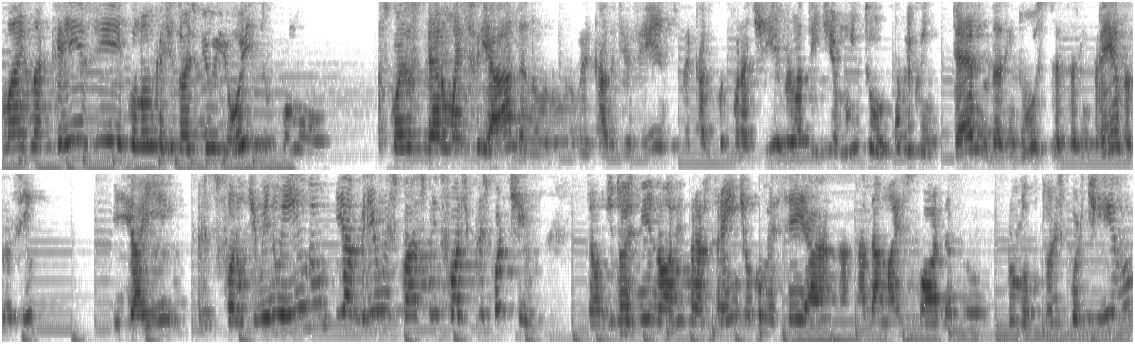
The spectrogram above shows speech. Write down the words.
mas na crise econômica de 2008, como as coisas deram uma esfriada no, mercado de eventos, no mercado corporativo, eu atendia muito público interno das indústrias, das empresas, assim, e aí eles foram diminuindo e abriu um espaço muito forte para o esportivo. Então, de 2009 para frente, eu comecei a, a, dar mais corda para o locutor esportivo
